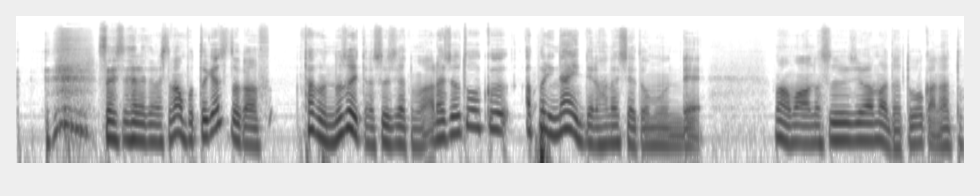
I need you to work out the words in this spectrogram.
再生されてました。まあポッドキャストとか多分除いての数字だと思う。ラジオトークアプリ内での話だと思うんでまあまああの数字はまあ妥当かなと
